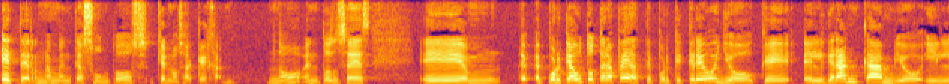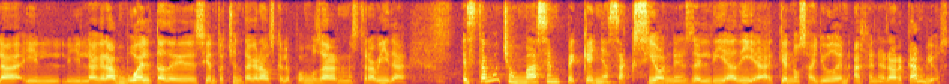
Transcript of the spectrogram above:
eternamente asuntos que nos aquejan, ¿no? Entonces, eh, ¿por qué autoterapéate? Porque creo yo que el gran cambio y la, y la gran vuelta de 180 grados que le podemos dar a nuestra vida está mucho más en pequeñas acciones del día a día que nos ayuden a generar cambios.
